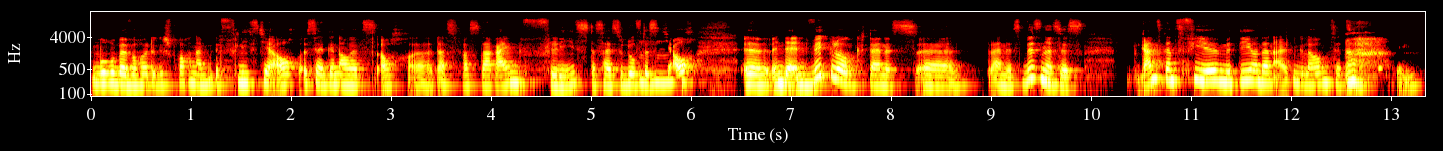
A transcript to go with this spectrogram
worüber wir heute gesprochen haben, fließt ja auch, ist ja genau jetzt auch äh, das, was da reinfließt. Das heißt, du durftest mhm. dich auch äh, in der Entwicklung deines, äh, deines Businesses ganz, ganz viel mit dir und deinen alten Glaubenssätzen beschäftigen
